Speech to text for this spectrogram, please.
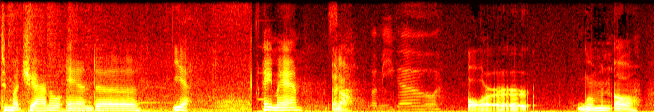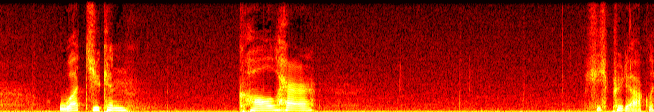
to my channel and uh, yeah. Hey man, Amigo. or woman, or what you can call her. She's pretty ugly.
